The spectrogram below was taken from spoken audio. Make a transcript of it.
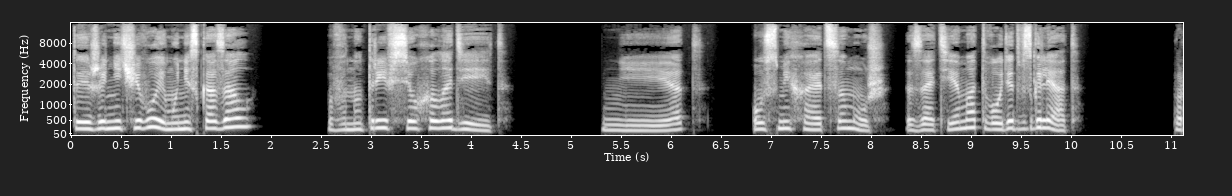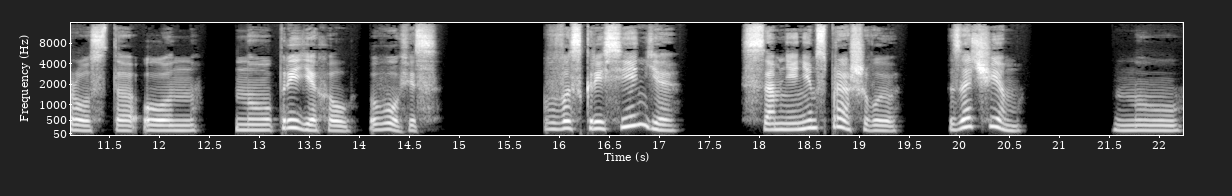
Ты же ничего ему не сказал? Внутри все холодеет. Нет, усмехается муж, затем отводит взгляд. Просто он, ну, приехал в офис. В воскресенье? С сомнением спрашиваю. Зачем? Ну,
